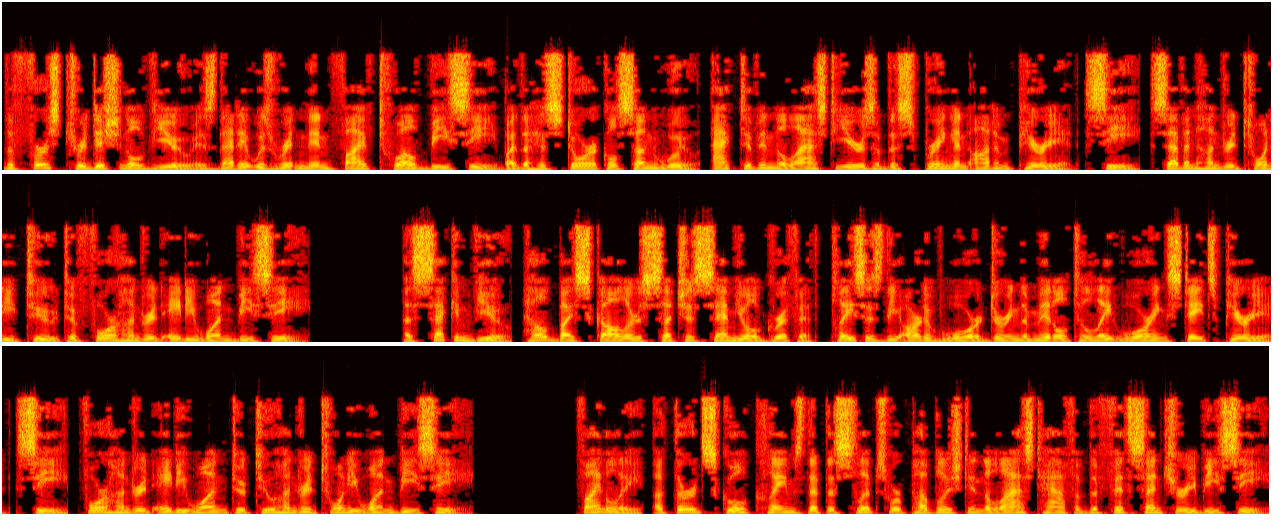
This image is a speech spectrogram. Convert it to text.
The first traditional view is that it was written in 512 BC by the historical Sun Wu, active in the last years of the spring and autumn period c. 722–481 BC. A second view, held by scholars such as Samuel Griffith, places the art of war during the Middle to Late Warring States period c. 481–221 BC. Finally, a third school claims that the slips were published in the last half of the 5th century BC,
